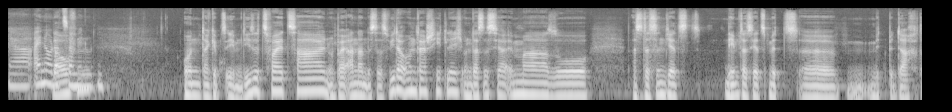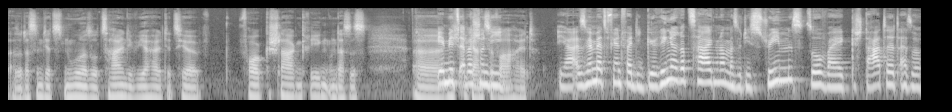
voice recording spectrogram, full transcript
Ja, eine oder zwei Laufen. Minuten. Und dann gibt es eben diese zwei Zahlen und bei anderen ist das wieder unterschiedlich. Und das ist ja immer so, also das sind jetzt, nehmt das jetzt mit, äh, mit Bedacht, also das sind jetzt nur so Zahlen, die wir halt jetzt hier vorgeschlagen kriegen. Und das ist äh, haben nicht jetzt aber schon die- Wahrheit. Ja, also wir haben jetzt auf jeden Fall die geringere Zahl genommen, also die Streams, so, weil gestartet, also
